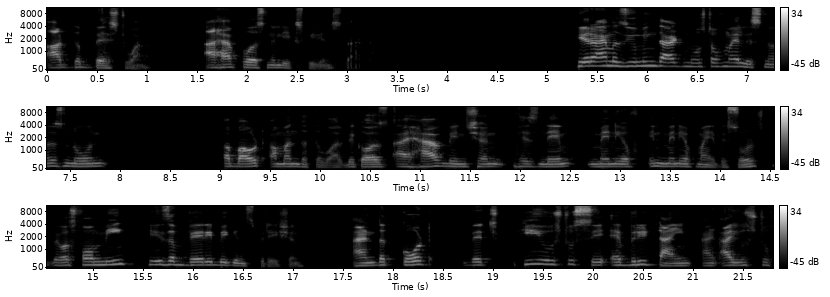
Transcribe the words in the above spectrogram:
are the best one. I have personally experienced that. Here I am assuming that most of my listeners know about Aman Dhattarwal because I have mentioned his name many of in many of my episodes because for me he is a very big inspiration and the quote which he used to say every time and I used to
